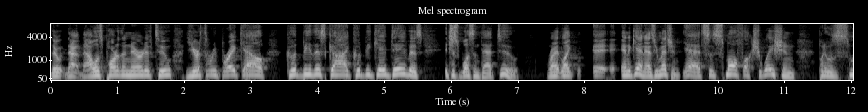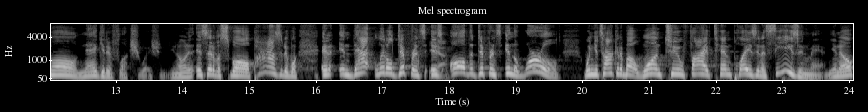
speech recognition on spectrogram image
there, that that was part of the narrative too. Year three breakout could be this guy, could be Gabe Davis. It just wasn't that dude right? Like, and again, as you mentioned, yeah, it's a small fluctuation, but it was a small negative fluctuation, you know, and instead of a small positive one. And in that little difference is Yeah. all the difference in the world when you're talking about one, two, five, ten plays in a season, man. You know,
